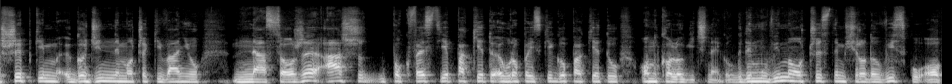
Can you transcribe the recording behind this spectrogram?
szybkim, godzinnym oczekiwaniu na sorze, aż po kwestię pakietu, europejskiego pakietu onkologicznego. Gdy mówimy o czystym środowisku, o,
